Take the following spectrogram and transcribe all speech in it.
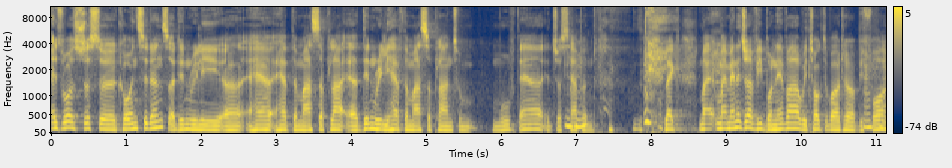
It was just a coincidence. I didn't really uh, ha- had the master plan. Uh, didn't really have the master plan to move there. It just happened. like my, my manager Viboneva, we talked about her before.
